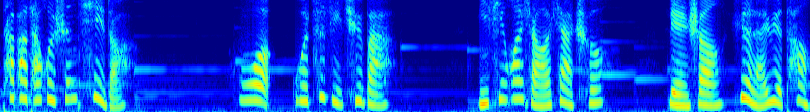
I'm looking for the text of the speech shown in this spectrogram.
他怕他会生气的。我我自己去吧。倪清欢想要下车，脸上越来越烫。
